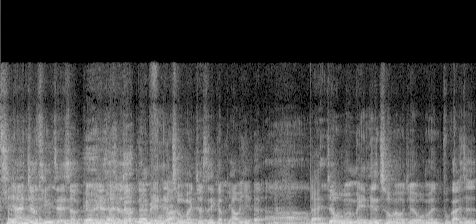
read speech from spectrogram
提案就听这首歌，因为他就说你每天出门就是一个表演 啊。对，就我们每天出门，我觉得我们不管是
